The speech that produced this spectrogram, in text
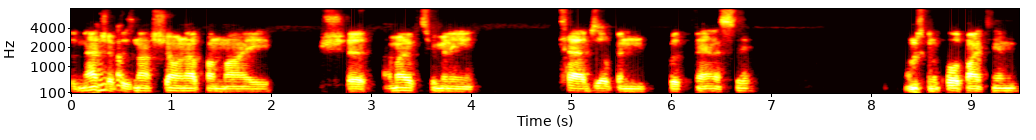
the matchup is not showing up on my shit. I might have too many tabs open with fantasy. I'm just gonna pull up my team.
